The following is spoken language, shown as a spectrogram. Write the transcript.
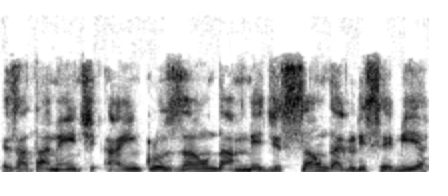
exatamente a inclusão da medição da glicemia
